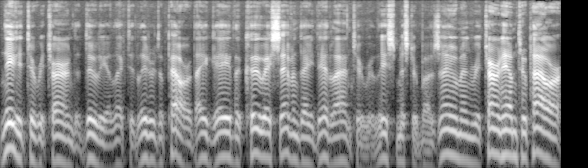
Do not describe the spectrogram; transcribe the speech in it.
needed to return the duly elected leader to power. They gave the coup a seven day deadline to release Mr. Bazoum and return him to power,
